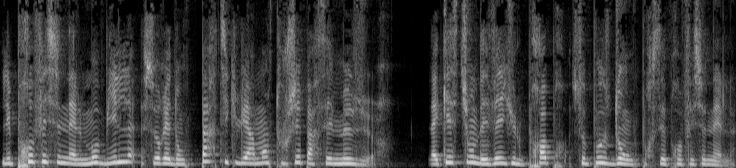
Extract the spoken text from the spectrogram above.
les professionnels mobiles seraient donc particulièrement touchés par ces mesures. La question des véhicules propres se pose donc pour ces professionnels.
